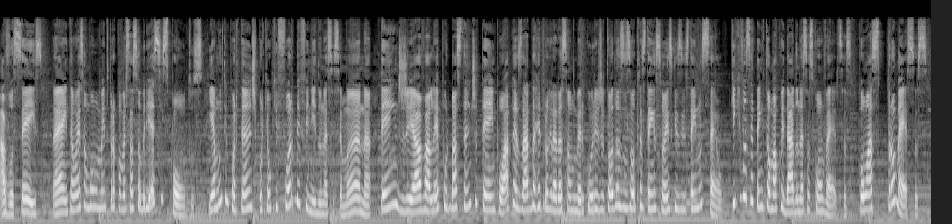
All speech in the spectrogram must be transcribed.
a vocês? Né? Então esse é um bom momento para conversar sobre esses pontos. E é muito importante porque o que for definido nessa semana tende a valer por bastante tempo, apesar da retrogradação do Mercúrio e de todas as outras tensões que existem no céu. O que, que você tem que tomar cuidado nessas conversas? Com as promessas.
